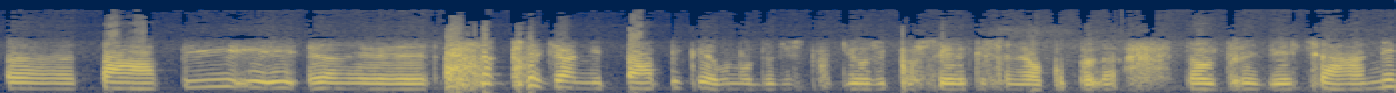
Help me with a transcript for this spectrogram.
eh, Papi, eh, Gianni Papi che è uno degli studiosi più seri che se ne occupa da, da, oltre dieci anni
